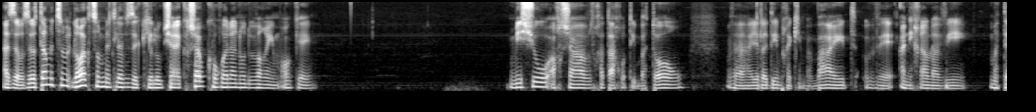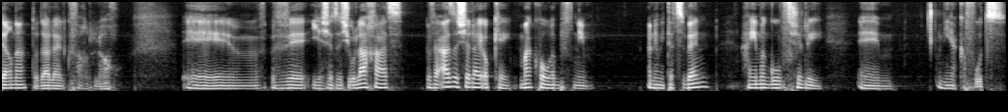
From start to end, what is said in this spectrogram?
אז זהו, זה יותר מתשומת, לא רק תשומת לב, זה כאילו כשעכשיו קורה לנו דברים, אוקיי. מישהו עכשיו חתך אותי בתור, והילדים מחכים בבית, ואני חייב להביא מטרנה, תודה לאל, כבר לא. אה, ויש איזשהו לחץ, ואז השאלה היא, אוקיי, מה קורה בפנים? אני מתעצבן? האם הגוף שלי אה, נהיה קפוץ?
